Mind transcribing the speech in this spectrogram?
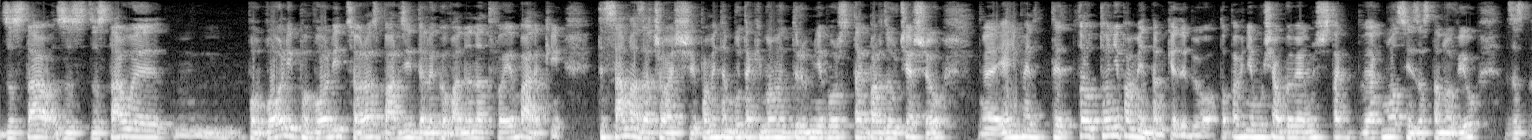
zosta, zos- zostały mm, powoli, powoli coraz bardziej delegowane na twoje barki. Ty sama zaczęłaś, pamiętam był taki moment, który mnie po prostu tak bardzo ucieszył. E, Ja nie pamiętam, to, to nie pamiętam kiedy było. To pewnie musiałbym, jakbym się tak jak mocniej zastanowił, zas-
